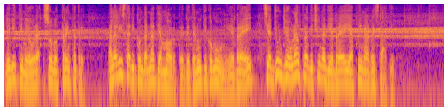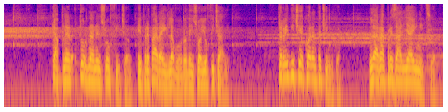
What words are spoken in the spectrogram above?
Le vittime ora sono 33. Alla lista di condannati a morte, detenuti comuni, ebrei, si aggiunge un'altra decina di ebrei appena arrestati. Kappler torna nel suo ufficio e prepara il lavoro dei suoi ufficiali. 13.45. La rappresaglia ha inizio.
